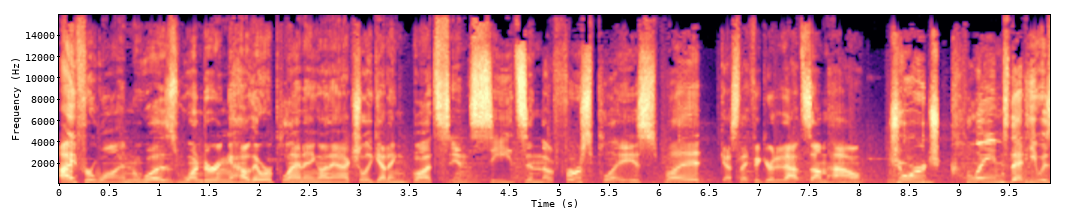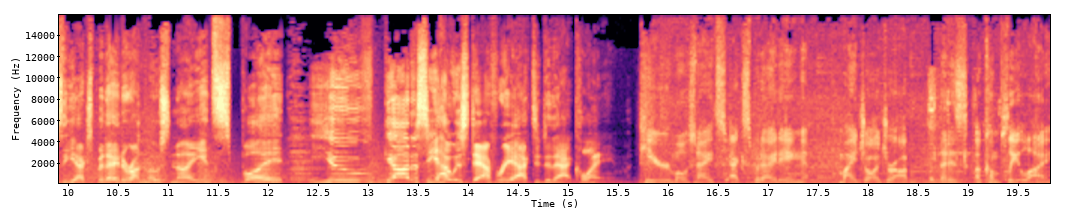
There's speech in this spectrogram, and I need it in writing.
I, for one, was wondering how they were planning on actually getting butts in seats in the first place, but guess they figured it out somehow. George claimed that he was the expediter on most nights, but you've gotta see how his staff reacted to that claim. Here, most nights expediting, my jaw dropped. That is a complete lie.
